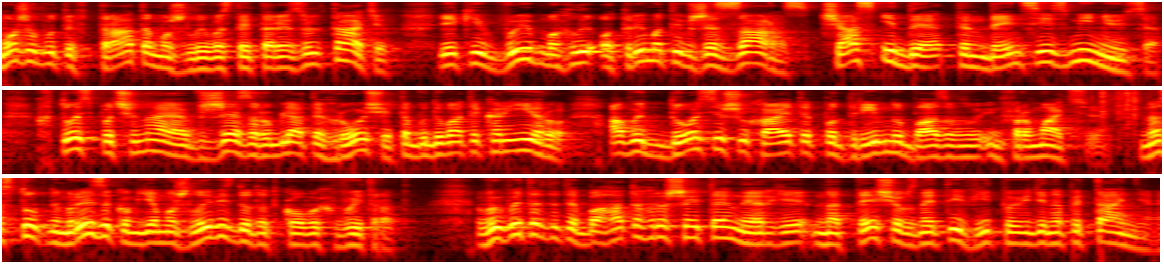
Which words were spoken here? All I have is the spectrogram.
може бути втрата можливостей та результатів, які ви б могли отримати вже зараз. Час іде, тенденції змінюються. Хтось починає вже заробляти гроші та будувати кар'єру, а ви досі шукаєте потрібну базову інформацію. Наступним ризиком є можливість додаткових витрат. Ви витратите багато грошей та енергії на те, щоб знайти відповіді на питання,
